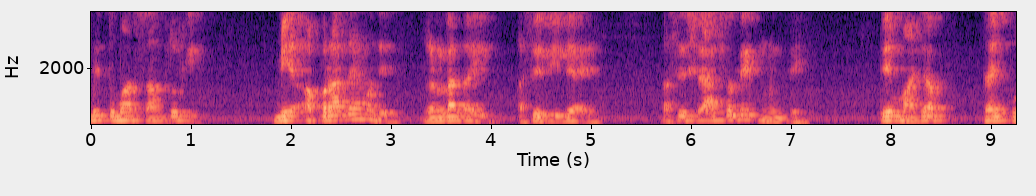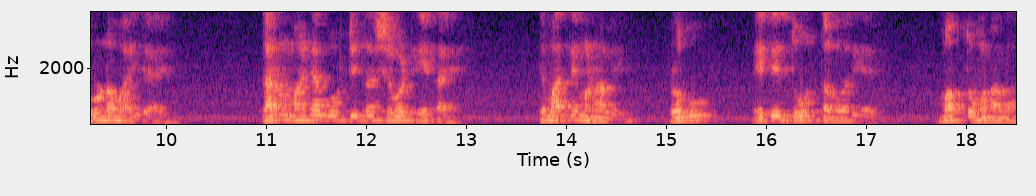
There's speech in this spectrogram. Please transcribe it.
मी तुम्हाला सांगतो की मी अपराध्यामध्ये गणला जाईल असे लिहिले आहे. असे शास्त्रलेख म्हणते ते माझ्या काही पूर्ण व्हायचे आहे. कारण माझ्या गोष्टीचा शेवट येत आहे. तेव्हा ते म्हणाले प्रभू येथे दोन तलवारी आहेत. मग तो म्हणाला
